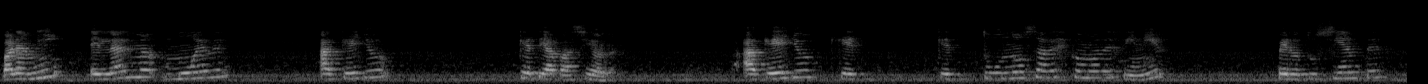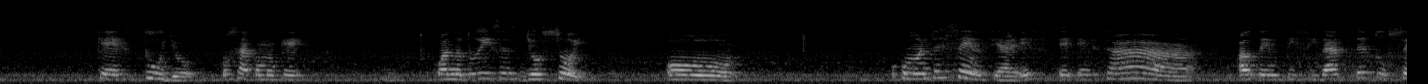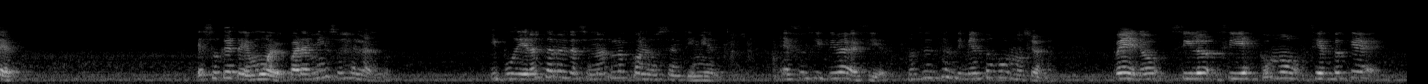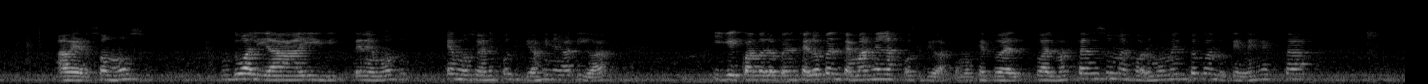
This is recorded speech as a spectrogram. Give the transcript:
Para mí, el alma mueve aquello que te apasiona, aquello que, que tú no sabes cómo definir, pero tú sientes que es tuyo, o sea, como que cuando tú dices yo soy, o como esa esencia, es, e- esa autenticidad de tu ser, eso que te mueve, para mí eso es el alma. Y pudiera hasta relacionarlo con los sentimientos. Eso sí te iba a decir. No sé si sentimientos o emociones. Pero sí, lo, sí es como, siento que, a ver, somos dualidad y tenemos emociones positivas y negativas. Y que cuando lo pensé, lo pensé más en las positivas, como que tu, tu alma está en su mejor momento cuando tienes esta,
